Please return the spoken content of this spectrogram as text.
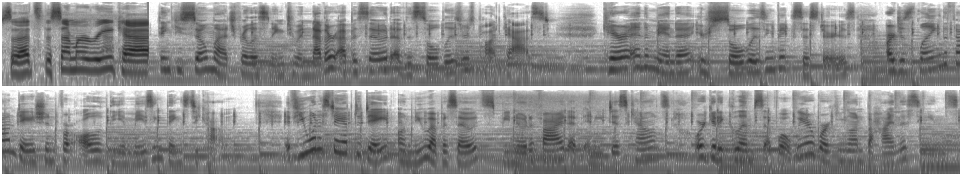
So that's the summer recap. Thank you so much for listening to another episode of the Soul Blazers podcast. Kara and Amanda, your soul blazing big sisters, are just laying the foundation for all of the amazing things to come. If you want to stay up to date on new episodes, be notified of any discounts, or get a glimpse of what we are working on behind the scenes,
